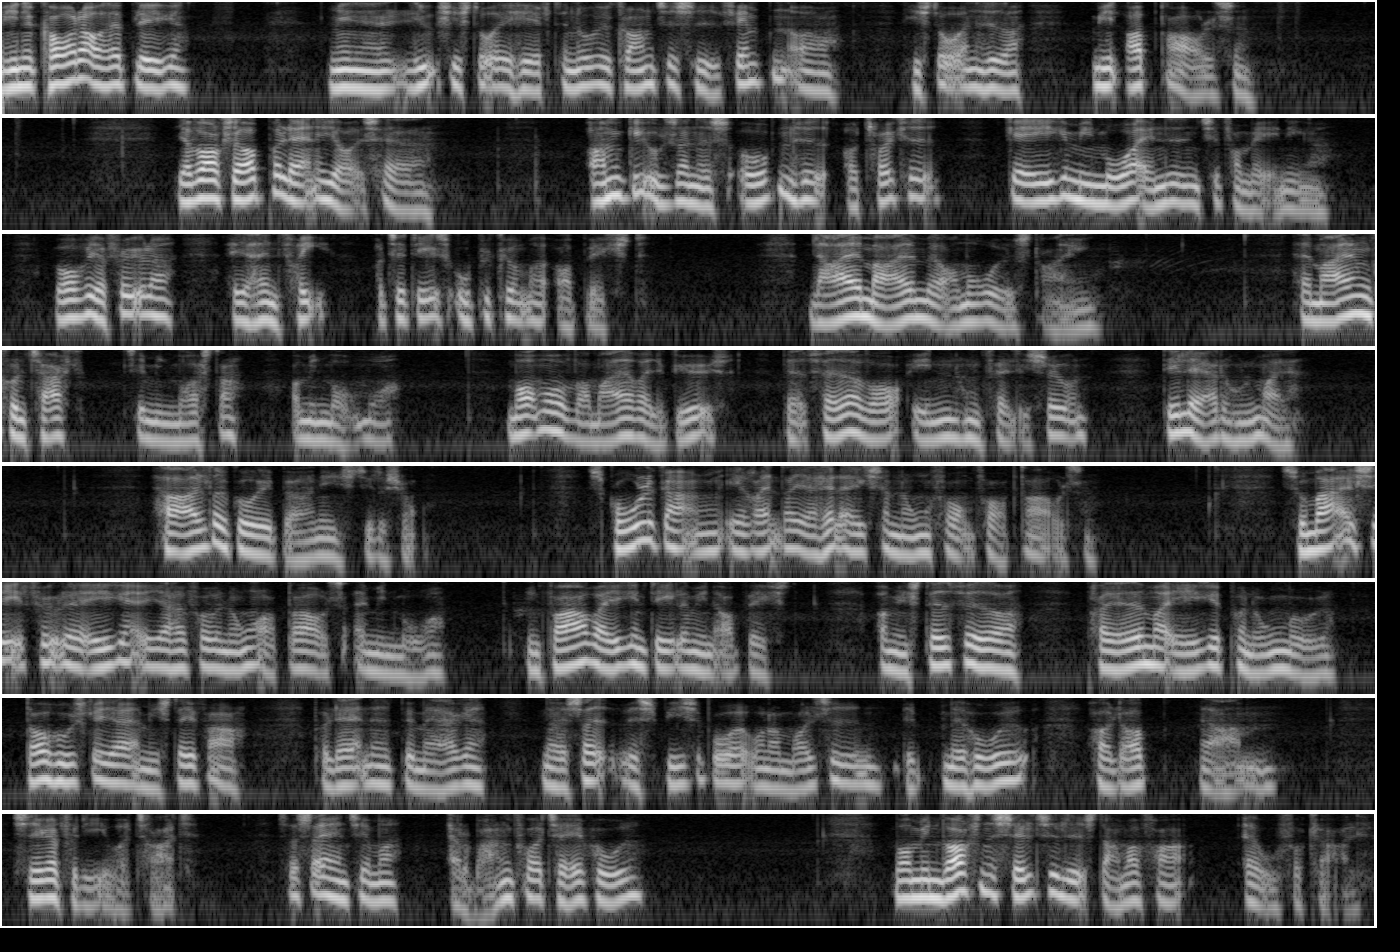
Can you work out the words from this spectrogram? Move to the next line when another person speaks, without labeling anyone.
Mine korte øjeblikke, min øh, livshistoriehæfte. Nu er vi kommet til side 15, og historien hedder Min opdragelse. Jeg voksede op på landet i Odsherred. Omgivelsernes åbenhed og tryghed gav ikke min mor anledning til formaninger, hvorfor jeg føler, at jeg havde en fri og til dels ubekymret opvækst. Legede meget med områdets drenge. Havde meget en kontakt til min moster og min mormor. Mormor var meget religiøs, bad fader vor, inden hun faldt i søvn. Det lærte hun mig. Har aldrig gået i børneinstitution. Skolegangen erindrer jeg heller ikke som nogen form for opdragelse. Summarisk set føler jeg ikke, at jeg har fået nogen opdragelse af min mor. Min far var ikke en del af min opvækst, og min stedfædre prægede mig ikke på nogen måde. Dog husker jeg, at min stefar på landet bemærkede, når jeg sad ved spisebordet under måltiden med hovedet holdt op med armen. Sikkert fordi jeg var træt. Så sagde han til mig, er du bange for at tabe hovedet? Hvor min voksne selvtillid stammer fra, er uforklarlig.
